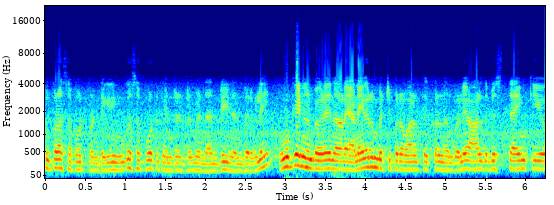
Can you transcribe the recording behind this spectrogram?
சூப்பராக சப்போர்ட் பண்ணிட்டு உங்கள் சப்போர்ட்டுக்கு என்றென்றுமே நன்றி நண்பர்களே. ஓகே நண்பர்களே. நாளை அனைவரும் வெற்றி பெற வாழ்த்துக்கள். நண்பர்களே ஆல் தி பெஸ்ட் தேங்க்யூ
